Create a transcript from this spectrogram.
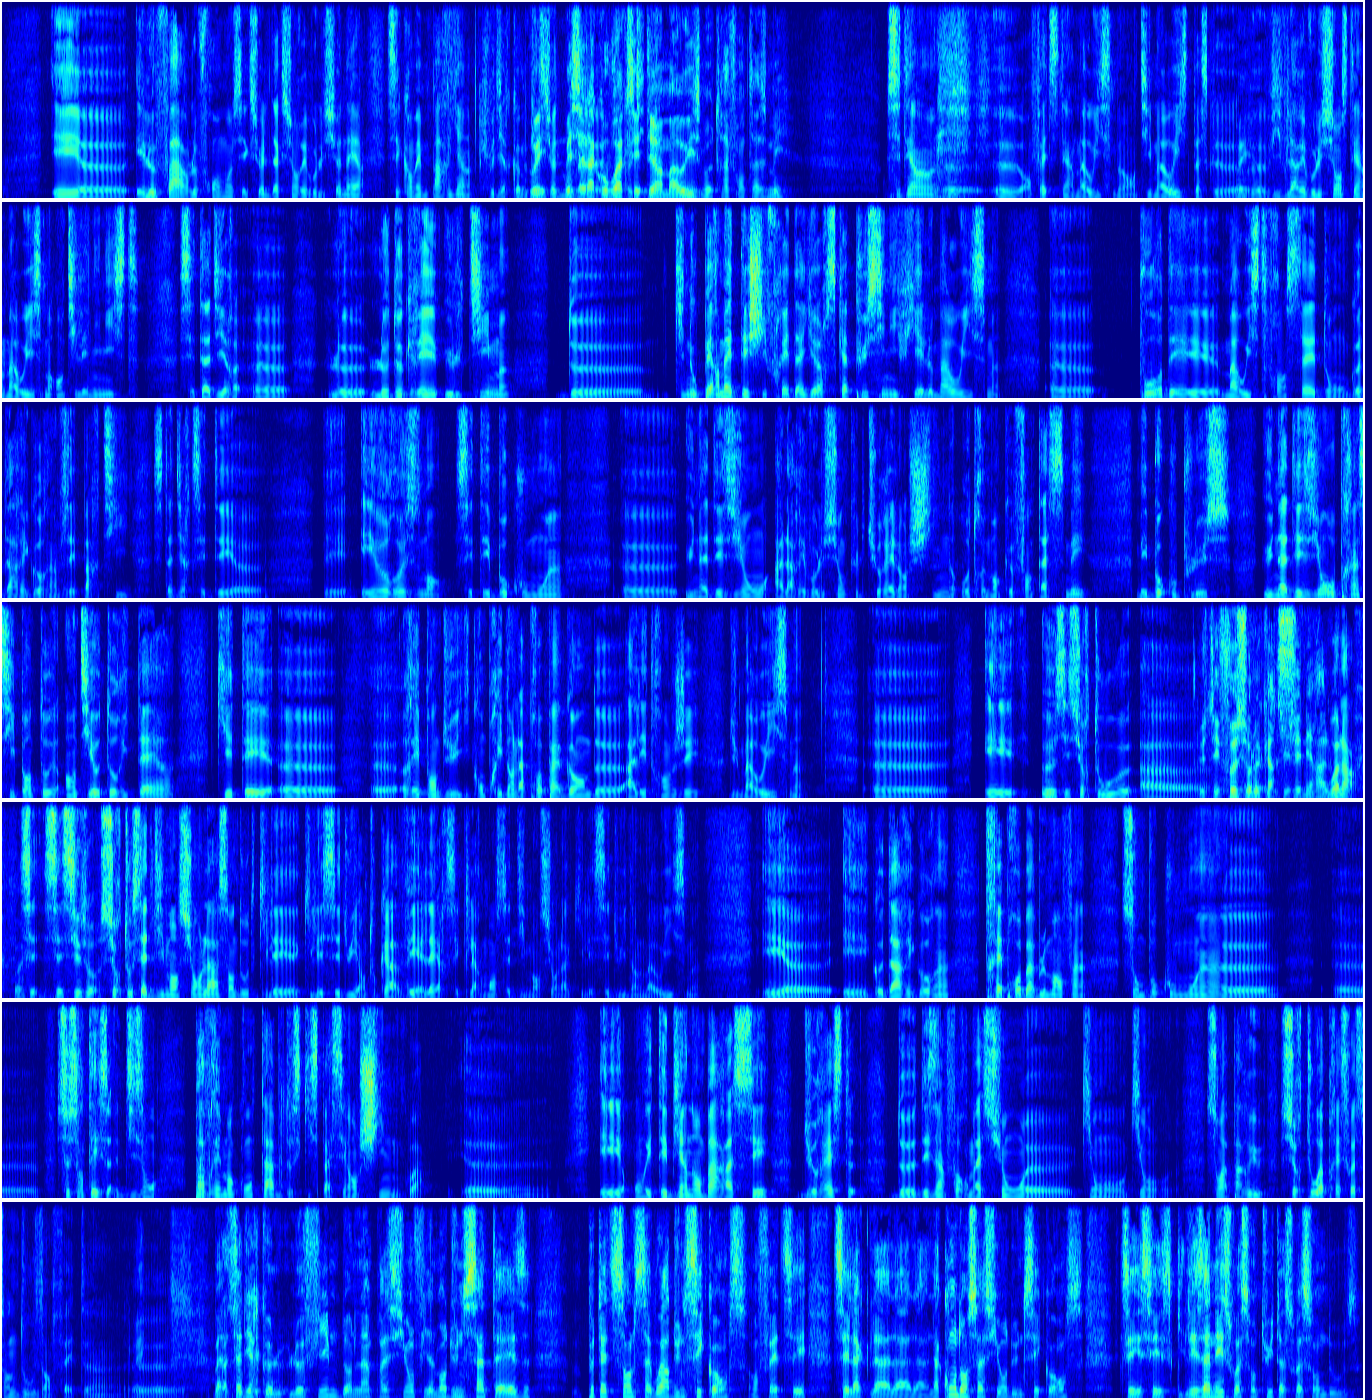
Et, et le phare, le Front homosexuel d'action révolutionnaire, c'est quand même pas rien. Je veux dire comme Oui, questionnement. mais c'est là qu'on voit que c'était un maoïsme très fantasmé. C'était un, euh, euh, en fait, c'était un maoïsme anti-maoïste parce que Oui. euh, Vive la Révolution, c'était un maoïsme anti-léniniste, c'est-à-dire le, degré ultime de, qui nous permet de déchiffrer d'ailleurs ce qu'a pu signifier le maoïsme euh, pour des maoïstes français dont Godard et Gorin faisaient partie, c'est-à-dire que c'était, euh, et, heureusement, c'était beaucoup moins euh, une adhésion à la révolution culturelle en Chine autrement que fantasmée, mais beaucoup plus une adhésion aux principes anti-autoritaires qui étaient euh, euh, répandus, y compris dans la propagande euh, à l'étranger du maoïsme. Euh, et eux, c'est surtout... euh, C'était feu sur le euh, quartier c'est- général. Voilà, Ouais. c'est c'est sur- surtout cette dimension-là, sans doute, qui les, qui les séduit. En tout cas, VLR, c'est clairement cette dimension-là qui les séduit dans le maoïsme. Et, euh, et Godard et Gorin, très probablement, enfin, sont beaucoup moins. euh, euh, se sentaient, disons, pas vraiment comptables de ce qui se passait en Chine, quoi. Et ont été bien embarrassés du reste de, des informations euh, qui, ont, qui ont, sont apparues, surtout après 72, en fait. hein. Oui. Euh, Bah, ce C'est-à-dire que le, film donne l'impression finalement d'une synthèse, peut-être sans le savoir, d'une séquence. En fait, c'est la, la- la- la- condensation d'une séquence. C'est les années 68 à 72.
